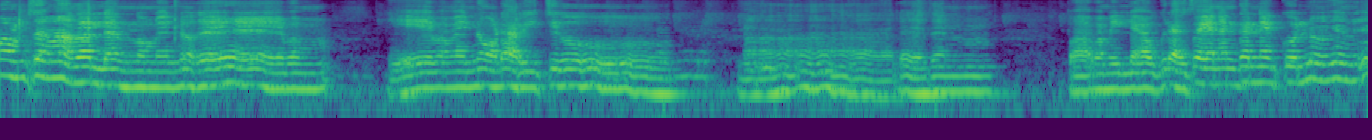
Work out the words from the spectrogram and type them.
വംശമതല്ലെന്നും എന്നു ദേവം ഏവം എന്നോട് അറിയിച്ചു നാരദൻ പാപമില്ല ഉഗ്രസേനൻ തന്നെ കൊല്ലുകന്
